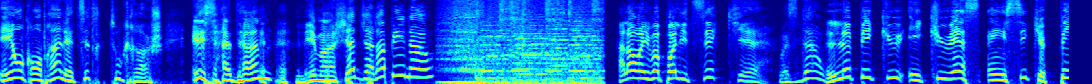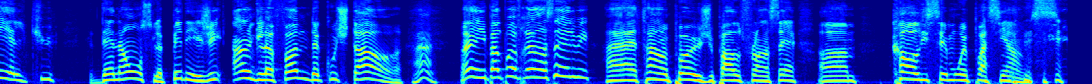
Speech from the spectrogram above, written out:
et on comprend le titre tout croche. Et ça donne les manchettes Jalapino. Alors, il va politique. Vas-y donc. Le PQ et QS ainsi que PLQ dénoncent le PDG anglophone de Couche-Tard. Ah. Hein, il parle pas français, lui? Attends un peu, je parle français. Um, Calissez-moi patience.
